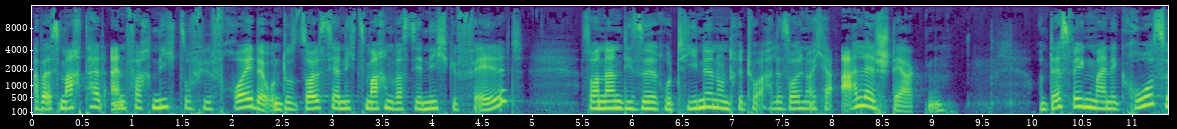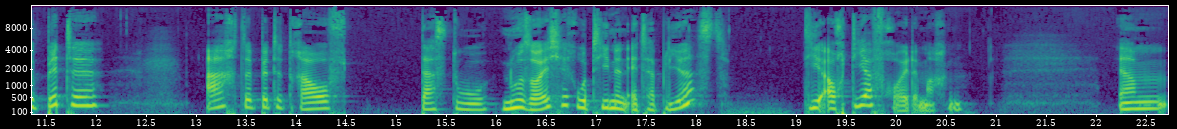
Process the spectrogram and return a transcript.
Aber es macht halt einfach nicht so viel Freude und du sollst ja nichts machen, was dir nicht gefällt, sondern diese Routinen und Rituale sollen euch ja alle stärken. Und deswegen meine große Bitte, achte bitte drauf, dass du nur solche Routinen etablierst, die auch dir Freude machen. Ähm,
